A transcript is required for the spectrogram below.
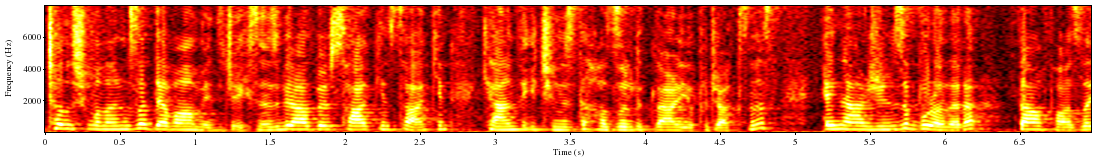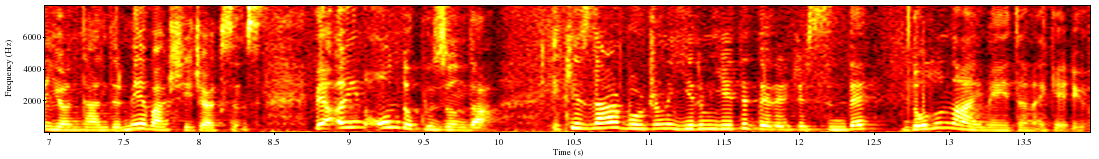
çalışmalarınıza devam edeceksiniz. Biraz böyle sakin sakin kendi içinizde hazırlıklar yapacaksınız enerjinizi buralara daha fazla yönlendirmeye başlayacaksınız ve ayın 19'unda ikizler burcunun 27 derecesinde dolunay meydana geliyor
